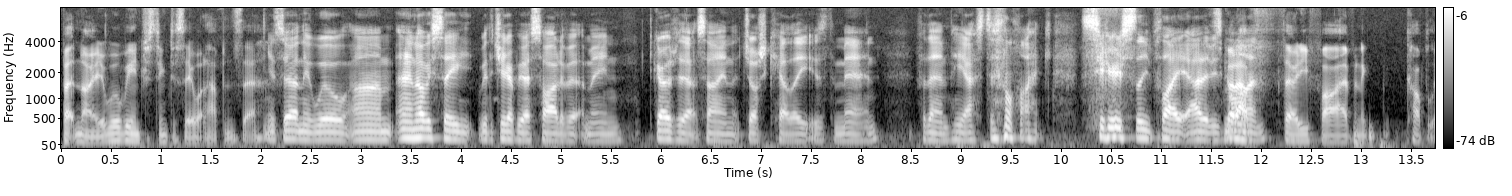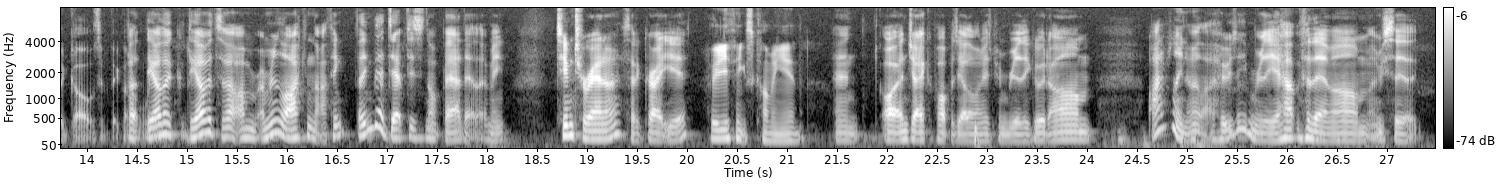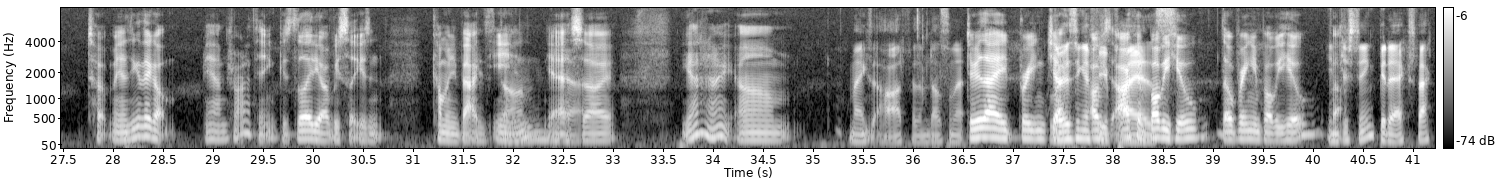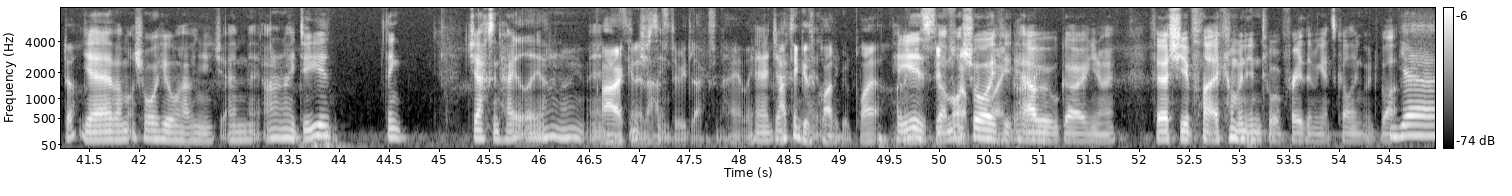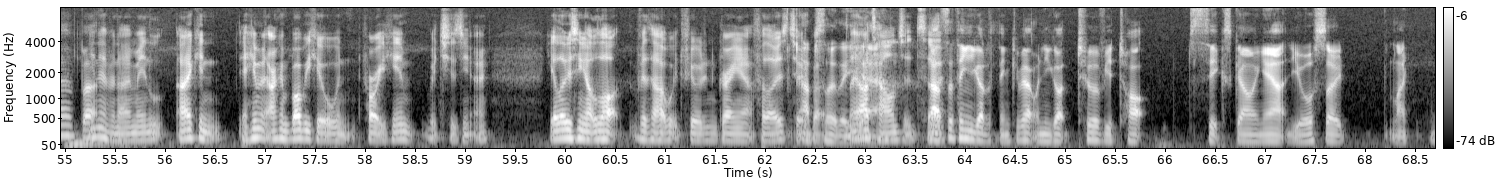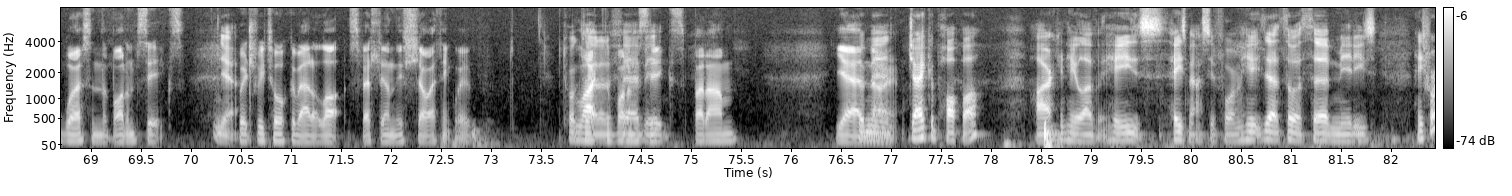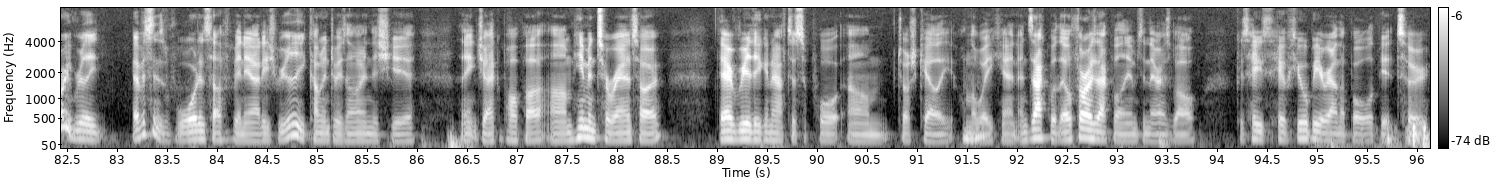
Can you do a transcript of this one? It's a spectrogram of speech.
but no, it will be interesting to see what happens there. it certainly will. Um, and obviously with the GWS side of it, I mean, it goes without saying that Josh Kelly is the man for them. He has to like seriously play out of He's his got mind. 35 and a couple of goals if they're going But the other, the other, two, I'm, I'm really liking. that. I think, I think their depth is not bad there. I mean, Tim Taranto has had a great year. Who do you think's coming in? and oh, and Jacob Hopper's the other one who's been really good. Um, I don't really know like who's even really out for them. Um, let me see. Like, top, man, I think they got. Yeah, I'm trying to think because the lady obviously isn't coming back He's in. done, Yeah, yeah. so yeah, I don't know. Um, Makes it hard for them, doesn't it? do they bring Jack? Losing a few I reckon Bobby. Hill. They'll bring in Bobby Hill. Interesting, bit of X factor. yeah, but I'm not sure he'll have a new. And I don't know. Do you think Jackson Hately? I don't know, man. I reckon it has to be Jackson Hately. Yeah, Jackson I think he's Hately. quite a good player. I He is, but I'm not sure if how it will go. You know, first year player coming into a prelim against Collingwood, but yeah, but you never know. I mean, I can him. I can Bobby Hill and probably him, which is you know, you're losing a lot with uh, Whitfield and Greene out for those two. Absolutely, but they are talented. So that's the thing you got to think about when you got two of your top six going out. You also like worsen the bottom six, yeah, which we talk about a lot, especially on this show. I think we've talked like the it a fair bottom six, but um, yeah, But no, man, Jacob Hopper, I reckon he'll have it. He's he's massive for him. He's that sort of third mid. He's he's probably really ever since Ward and stuff have been out. He's really come into his own this year. I think Jacob Hopper, um, him and Taranto, they're really gonna have to support um Josh Kelly on Mhm. the weekend. And Zac, they'll throw Zac Williams in there as well because he's he'll, he'll be around the ball a bit too.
